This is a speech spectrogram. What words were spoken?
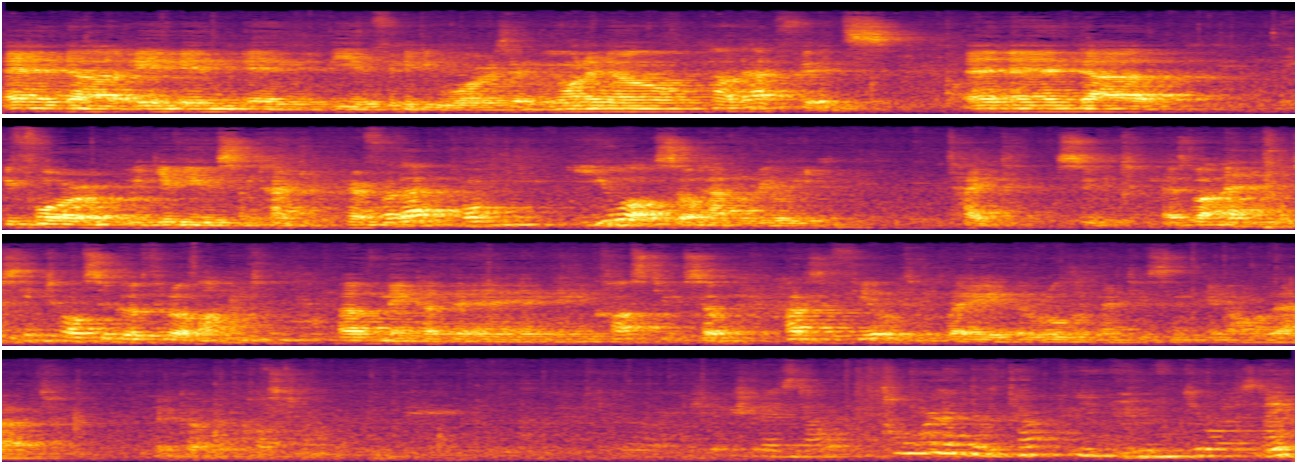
and uh, in, in, in the Infinity Wars, and we want to know how that fits. And, and uh, before we give you some time to prepare for that, you also have a really tight suit as well. And you seem to also go through a lot of makeup and, and, costume. So how does it feel to play the role of Mantis in, in all that makeup and costume? Should I start? Do you want to start?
